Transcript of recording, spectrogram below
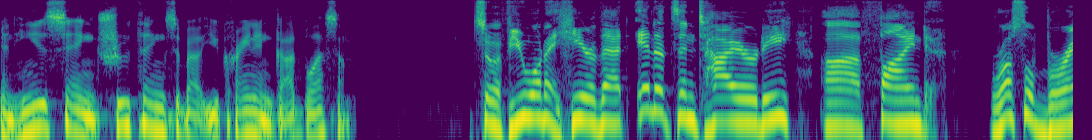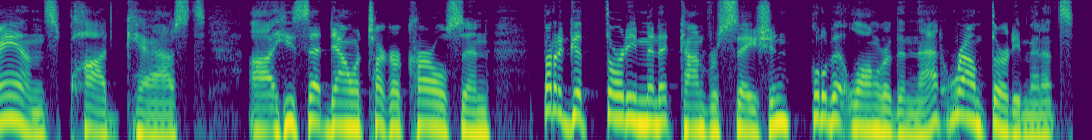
and he is saying true things about Ukraine, and God bless him. So, if you want to hear that in its entirety, uh, find Russell Brand's podcast. Uh, he sat down with Tucker Carlson, about a good 30 minute conversation, a little bit longer than that, around 30 minutes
